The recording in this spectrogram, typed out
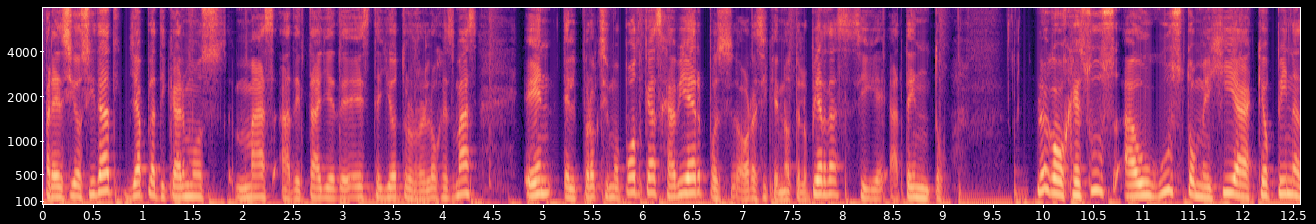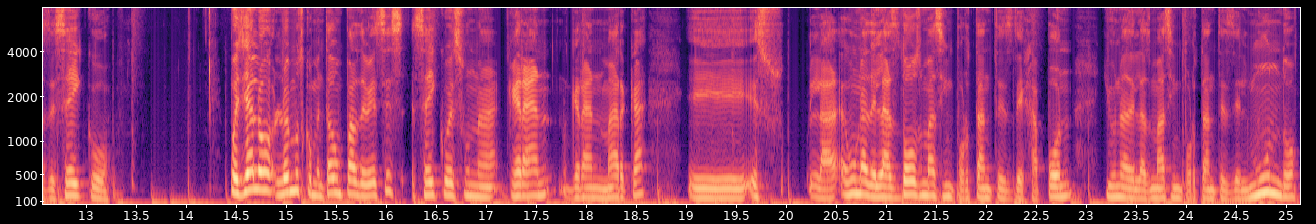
preciosidad. Ya platicaremos más a detalle de este y otros relojes más en el próximo podcast. Javier, pues ahora sí que no te lo pierdas, sigue atento. Luego, Jesús Augusto Mejía, ¿qué opinas de Seiko? Pues ya lo, hemos comentado un par de veces, Seiko es una gran, gran marca. Eh, es una de las dos más importantes de Japón y una de las más importantes del mundo.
